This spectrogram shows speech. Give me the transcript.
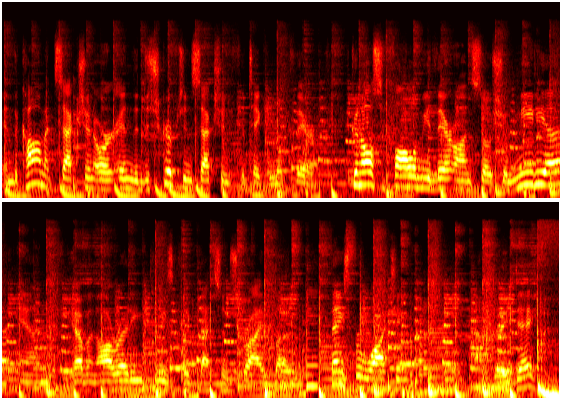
in the comment section or in the description section if you take a look there. You can also follow me there on social media, and if you haven't already, please click that subscribe button. Thanks for watching. Have a great day.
